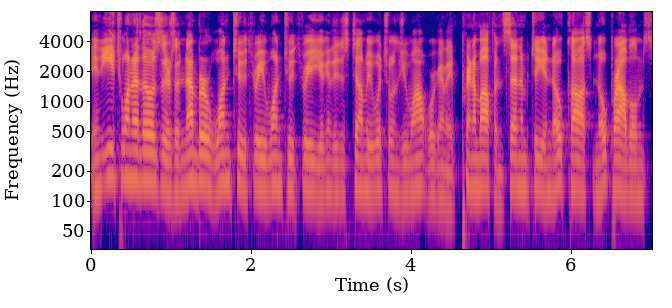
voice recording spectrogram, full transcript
In each one of those, there's a number one two three one two three. You're gonna just tell me which ones you want. We're gonna print them off and send them to you, no cost, no problems.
